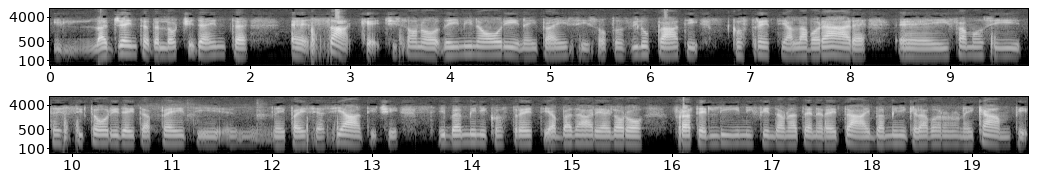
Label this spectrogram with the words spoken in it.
il, la gente dell'Occidente eh, sa che ci sono dei minori nei paesi sottosviluppati costretti a lavorare, eh, i famosi tessitori dei tappeti eh, nei paesi asiatici, i bambini costretti a badare ai loro fratellini fin da una tenera età, i bambini che lavorano nei campi.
